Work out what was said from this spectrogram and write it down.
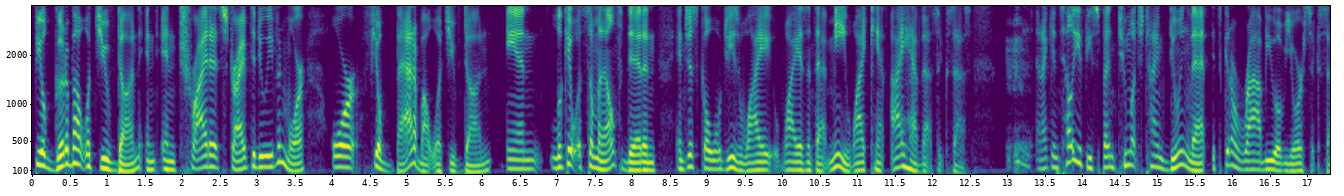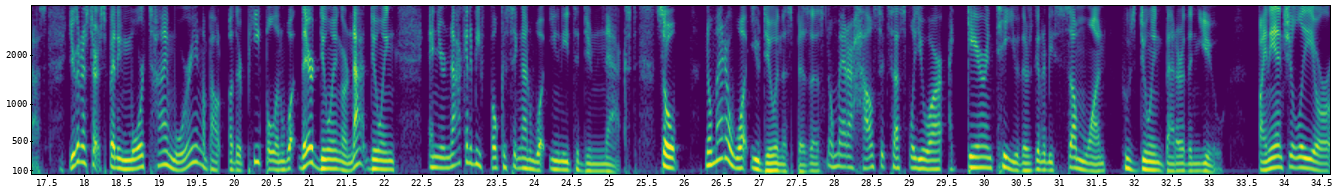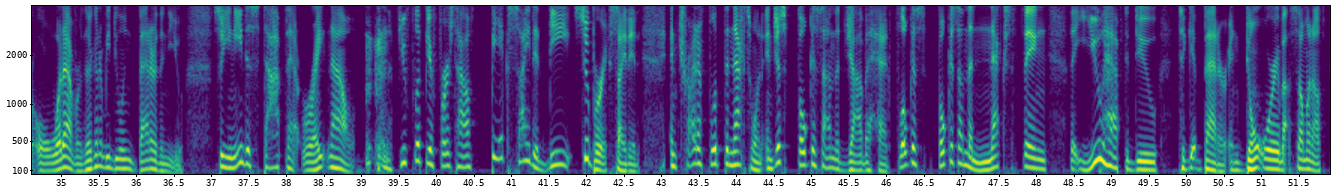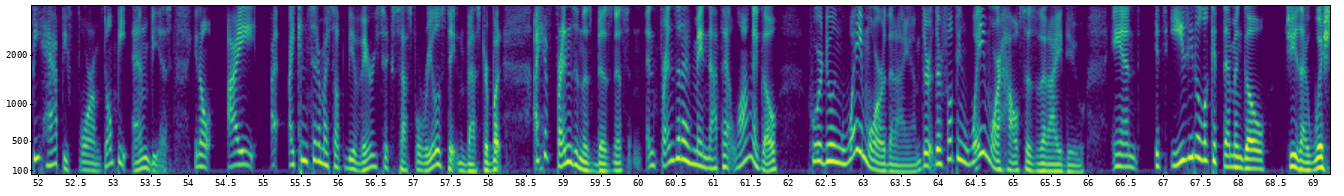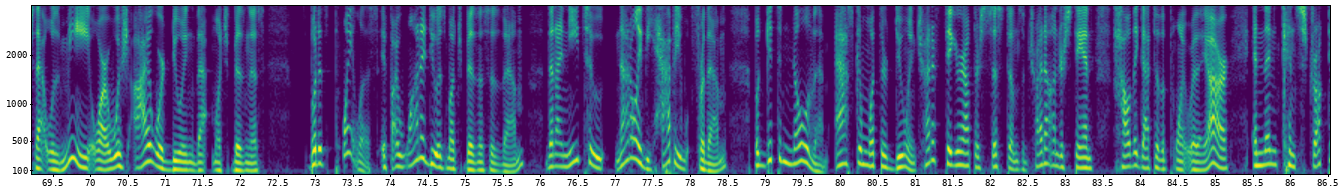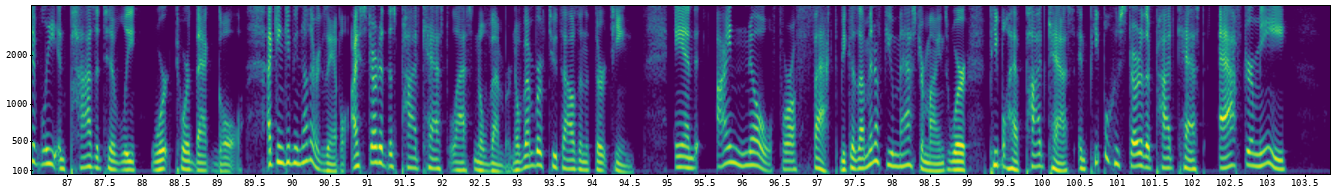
feel good about what you've done and, and try to strive to do even more, or feel bad about what you've done and look at what someone else did and, and just go, well, geez, why, why isn't that me? Why can't I have that success? and I can tell you if you spend too much time doing that, it's going to rob you of your success. You're going to start spending more time worrying about other people and what they're doing or not doing, and you're not going to be focusing on what you need to do next. So, no matter what you do in this business, no matter how successful you are, I guarantee you there's going to be someone who's doing better than you financially or, or whatever. They're going to be doing better than you. So you need to stop that right now. if you flip your first house, be excited, be super excited, and try to flip the next one and just focus on the job ahead. Focus focus on the next thing that you have to do to get better and don't worry about someone else. Be happy for them. Don't be envious. You know, I I, consider myself to be a very successful real estate investor, but I have friends in this business and friends that I've made not that long ago who are doing way more than I am. They're, they're flipping way more houses than I do. And it's easy to look at them and go, geez, I wish that was me, or I wish I were doing that much business. But it's pointless. If I want to do as much business as them, then I need to not only be happy for them, but get to know them, ask them what they're doing, try to figure out their systems and try to understand how they got to the point where they are, and then constructively and positively work toward that goal. I can give you another example. I started this podcast last November, November of 2013. And I know for a fact because I'm in a few masterminds where people have podcasts and people who started their podcast after me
